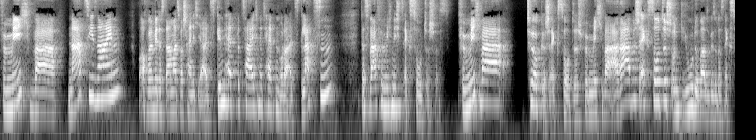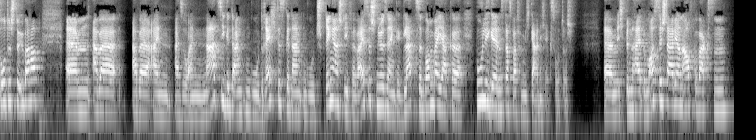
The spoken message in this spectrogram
Für mich war Nazi sein, auch wenn wir das damals wahrscheinlich eher als Skinhead bezeichnet hätten oder als Glatzen, das war für mich nichts Exotisches. Für mich war türkisch exotisch, für mich war arabisch exotisch und Jude war sowieso das exotischste überhaupt. Ähm, aber aber ein, also ein Nazi-Gedankengut, rechtes Gedankengut, Springerstiefel, weiße Schnürsenkel, Glatze, Bomberjacke, Hooligans, das war für mich gar nicht exotisch. Ähm, ich bin halb im Ostseestadion aufgewachsen.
